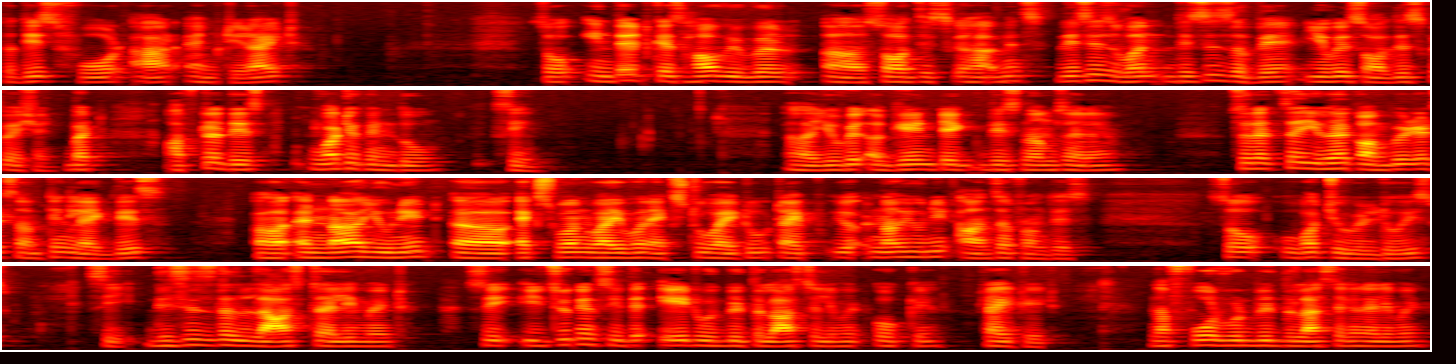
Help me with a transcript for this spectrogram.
so these four are empty right so in that case how we will uh, solve this uh, means this is one this is the way you will solve this question. But after this what you can do? See uh, you will again take this nums array so let's say you have computed something like this uh, and now you need uh, x1 y1 x2 y2 type now you need answer from this. So what you will do is see this is the last element. See as you can see the 8 would be the last element. Okay write it. Now 4 would be the last second element.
